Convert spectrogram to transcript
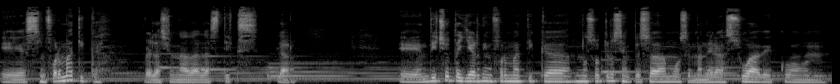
es informática, relacionada a las TICs, claro. En dicho taller de informática nosotros empezábamos de manera suave con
